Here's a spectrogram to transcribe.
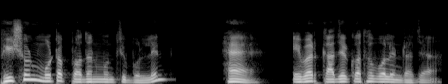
ভীষণ মোটা প্রধানমন্ত্রী বললেন হ্যাঁ এবার কাজের কথা বলেন রাজা।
